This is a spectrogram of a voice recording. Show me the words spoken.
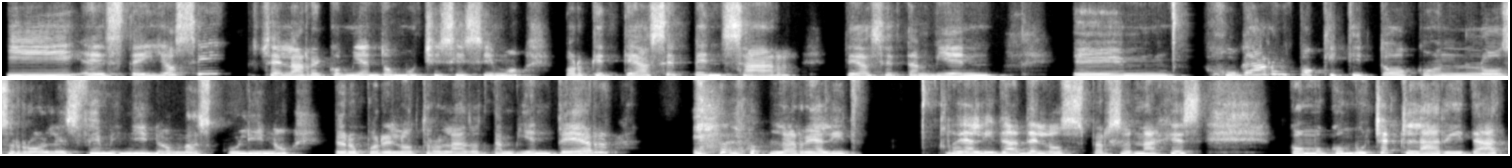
y este, yo sí se la recomiendo muchísimo porque te hace pensar, te hace también em, jugar un poquitito con los roles femenino, masculino, pero por el otro lado también ver la realidad de los personajes como con mucha claridad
